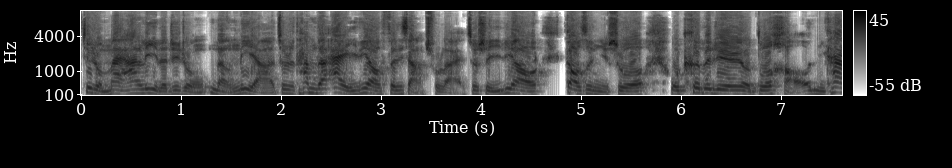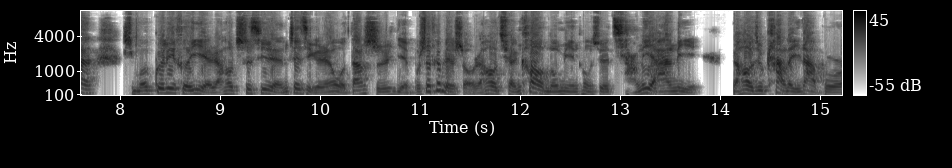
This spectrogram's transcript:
这种卖安利的这种能力啊，就是他们的爱一定要分享出来，就是一定要告诉你说我磕的这人有多好。你看什么龟梨和也，然后赤西仁这几个人，我当时也不是特别熟，然后全靠农民同学强力安利，然后就看了一大波。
